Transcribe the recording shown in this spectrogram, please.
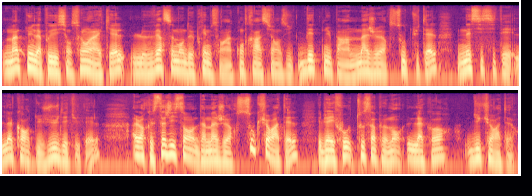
maintenu la position selon laquelle le versement de primes sur un contrat assurance vie détenu par un majeur sous tutelle nécessitait l'accord du juge des tutelles, alors que s'agissant d'un majeur sous curatelle, eh il faut tout simplement l'accord du curateur.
